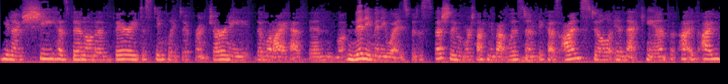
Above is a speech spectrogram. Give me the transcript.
You know, she has been on a very distinctly different journey than what I have been, many, many ways, but especially when we're talking about wisdom, because I'm still in that camp. I, I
